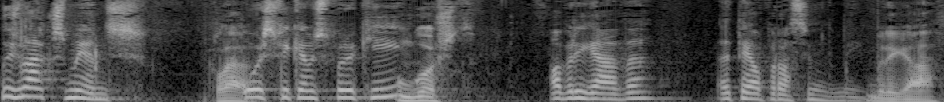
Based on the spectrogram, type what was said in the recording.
Luís Marcos Mendes, claro. hoje ficamos por aqui. Um gosto. Obrigada. Até ao próximo domingo. Obrigado.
